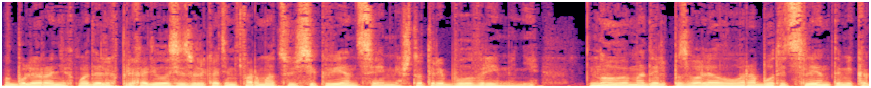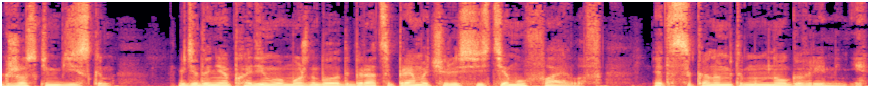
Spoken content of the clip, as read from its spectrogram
В более ранних моделях приходилось извлекать информацию секвенциями, что требовало времени. Новая модель позволяла работать с лентами как жестким диском, где до необходимого можно было добираться прямо через систему файлов. Это сэкономит ему много времени.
